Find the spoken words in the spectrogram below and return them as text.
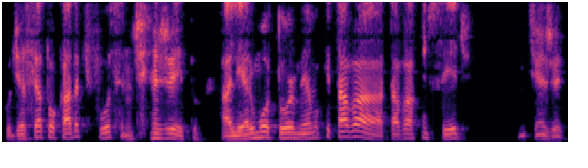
podia ser a tocada que fosse, não tinha jeito. Ali era o motor mesmo que tava, tava com sede, não tinha jeito.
